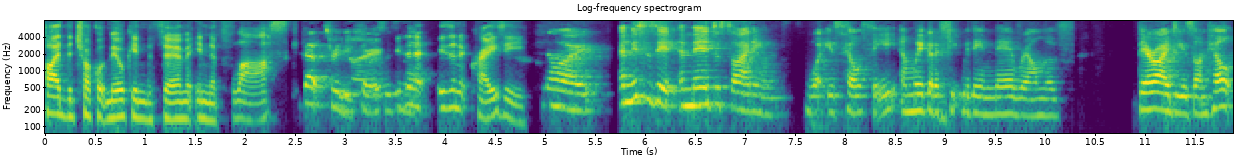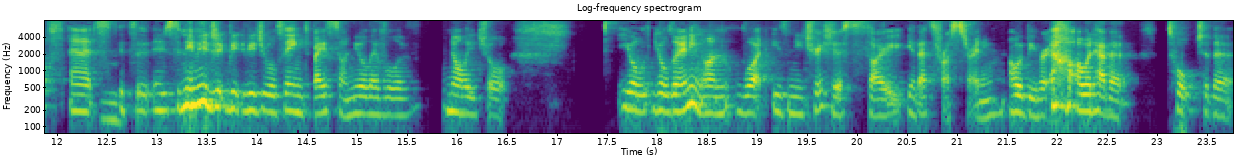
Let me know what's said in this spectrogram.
hide the chocolate milk in the therm in the flask. That's ridiculous, you know? isn't, isn't it? it? Isn't it crazy? No, and this is it. And they're deciding what is healthy and we're going to fit within their realm of their ideas on health. And it's mm. it's a, it's an individual thing based on your level of knowledge or your your learning on what is nutritious. So yeah that's frustrating. I would be i would have a talk to the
